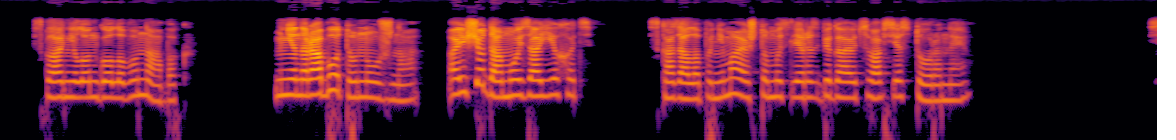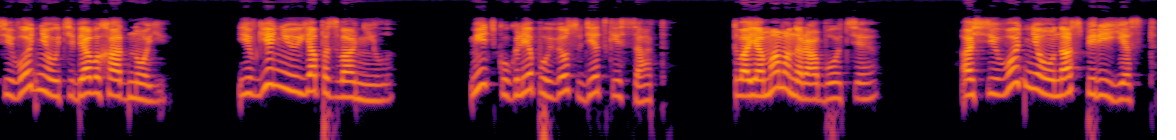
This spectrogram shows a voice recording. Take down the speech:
— склонил он голову на бок. «Мне на работу нужно, а еще домой заехать», — сказала, понимая, что мысли разбегаются во все стороны. «Сегодня у тебя выходной. Евгению я позвонил. Митьку Глеб увез в детский сад. Твоя мама на работе. А сегодня у нас переезд,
